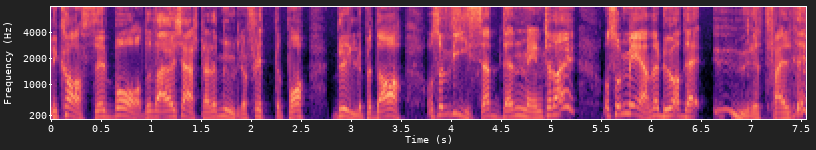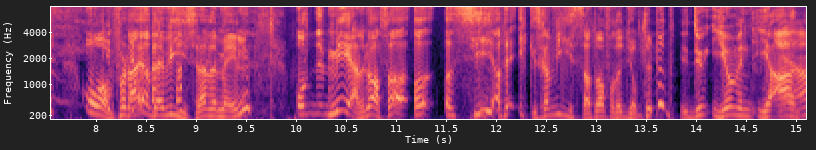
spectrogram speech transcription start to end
vi caster både deg og kjæresten, er det mulig å flytte på bryllupet da? Og så viser jeg den mailen til deg, og så mener du at det er urettferdig overfor deg at jeg viser deg den mailen. Og mener du altså å, å si at jeg ikke skal vise at du har fått et jobbtilbud? Du, jo, men ja, Ja.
